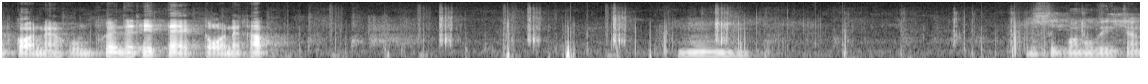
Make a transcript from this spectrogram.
ำก่อนนะครับผมเพื่อนจะได้แตกก่อนนะครับ อืมรู้สึกวังเวงจัง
